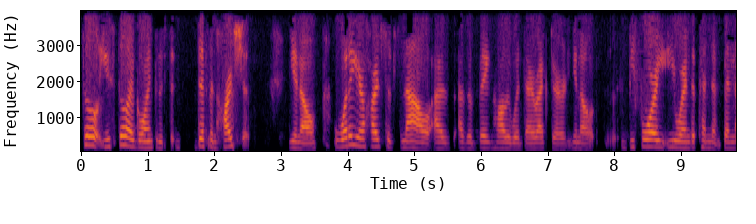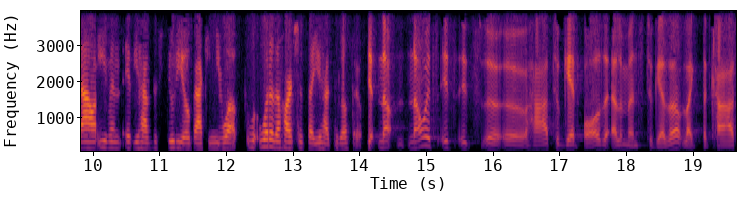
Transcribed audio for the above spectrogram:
still you still are going through different hardships you know what are your hardships now as as a big hollywood director you know before you were independent but now even if you have the studio backing you up what are the hardships that you had to go through Yeah, now now it's it's it's uh, uh, hard to get all the elements together, like the cast,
